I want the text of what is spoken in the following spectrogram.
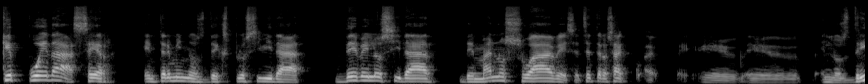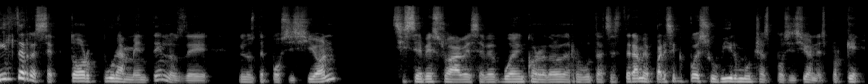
¿qué pueda hacer en términos de explosividad, de velocidad, de manos suaves, etcétera. O sea, eh, eh, en los drills de receptor puramente, en los de, los de posición, si se ve suave, se ve buen corredor de rutas, etcétera, me parece que puede subir muchas posiciones porque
